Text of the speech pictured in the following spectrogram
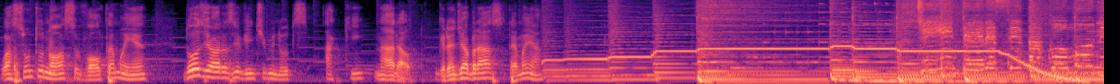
O assunto nosso volta amanhã, 12 horas e 20 minutos, aqui na Arauto. Grande abraço, até amanhã. De interesse da comunidade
